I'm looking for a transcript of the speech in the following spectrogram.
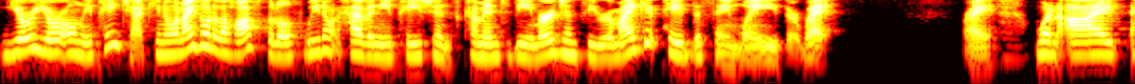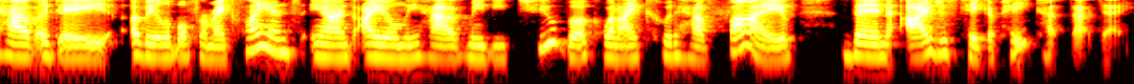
you're your only paycheck. You know, when I go to the hospital, if we don't have any patients come into the emergency room, I get paid the same way either way. Right. Mm-hmm. When I have a day available for my clients and I only have maybe two book when I could have five, then I just take a pay cut that day.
